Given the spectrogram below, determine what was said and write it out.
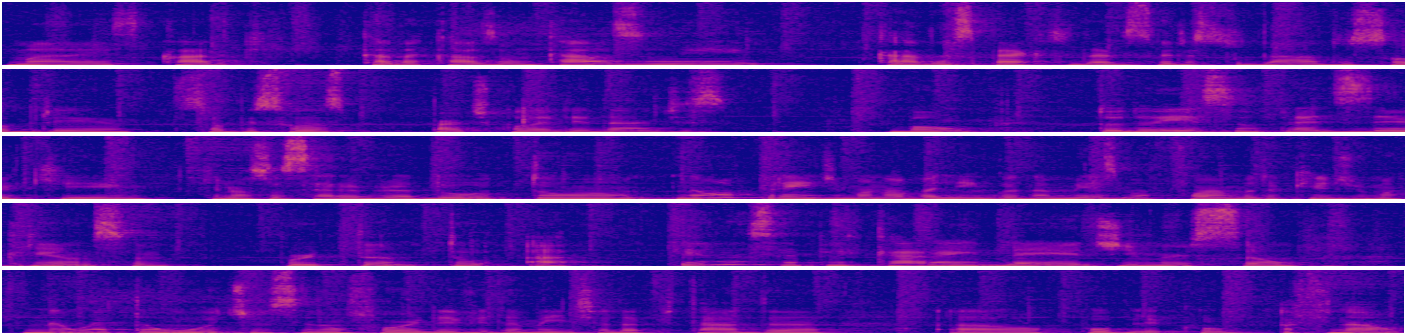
Mas, claro que cada caso é um caso e cada aspecto deve ser estudado sobre, sobre suas particularidades. Bom, tudo isso para dizer que, que nosso cérebro adulto não aprende uma nova língua da mesma forma do que de uma criança. Portanto, apenas replicar a ideia de imersão não é tão útil se não for devidamente adaptada ao público. Afinal,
